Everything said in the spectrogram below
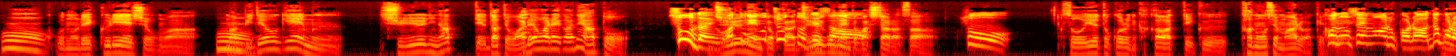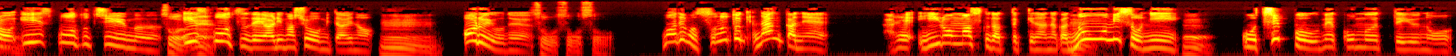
うん。このレクリエーションは、うんまあビデオゲーム主流になって、だって我々がね、あとそうだよ。あと10年もうちょとか15っとでさ、年とかしたらさ、そそういうところに関わっていく可能性もあるわけ。可能性もあるから、だからう、ん e スポーツチーム、そうだね e スポーツでやりましょうみたいな、うん。あるよね。そうそうそまあでもその時、なんかね、あれ、イーロン・マスクだったっけな？なんかうん脳みそに、う。うん。こう、チップを埋め込むっていうのを、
